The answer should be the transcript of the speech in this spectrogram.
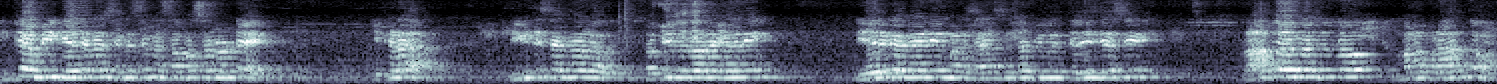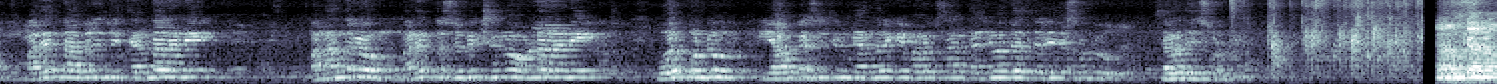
ఇంకా మీకు ఏదైనా చిన్న చిన్న సమస్యలు ఉంటే ఇక్కడ నీటి సంఘాల సభ్యుల ద్వారా కానీ నేరుగా కానీ మన శాసనసభ్యులకు తెలియజేసి రాబోయే రోజుల్లో మన ప్రాంతం మరింత అభివృద్ధి చెందాలని మనందరం మరింత సుభిక్షంగా ఉండాలని కోరుకుంటూ ఈ అవకాశం ఇచ్చిన మీ అందరికీ మరొకసారి ధన్యవాదాలు తెలియజేసుకుంటూ సెలవు తీసుకుంటున్నాం నమస్కారం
